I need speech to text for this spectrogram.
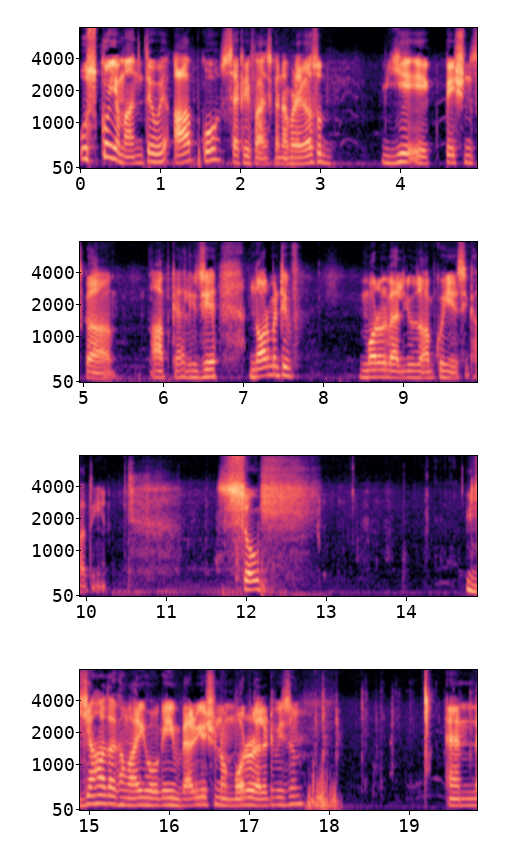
उसको ये मानते हुए आपको सेक्रीफाइस करना पड़ेगा। सो ये एक पेशेंस का आप कह लीजिए नॉर्मेटिव मॉरल वैल्यूज़ आपको ये सिखाती हैं। सो so, यहाँ तक हमारी हो गई variation of moral relativism and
